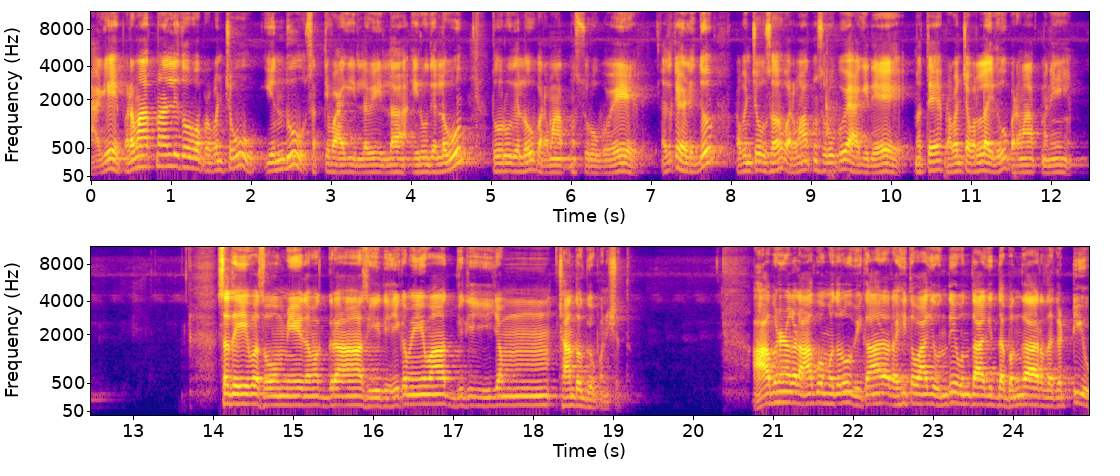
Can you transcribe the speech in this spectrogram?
ಹಾಗೆ ಪರಮಾತ್ಮನಲ್ಲಿ ತೋರುವ ಪ್ರಪಂಚವು ಎಂದೂ ಸತ್ಯವಾಗಿ ಇಲ್ಲವೇ ಇಲ್ಲ. ಇರುವುದೆಲ್ಲವೂ ತೋರುವುದೆಲ್ಲವೂ ಪರಮಾತ್ಮ ಸ್ವರೂಪವೇ. ಅದಕ್ಕೆ ಹೇಳಿದ್ದು, ಪ್ರಪಂಚವು ಸಹ ಪರಮಾತ್ಮ ಸ್ವರೂಪವೇ ಆಗಿದೆ. ಮತ್ತು ಪ್ರಪಂಚವಲ್ಲ, ಇದು ಪರಮಾತ್ಮನೇ. ಸದೇವ ಛಾಂದೋಗ್ಯ ಛಾಂದೋಗ್ಯೋಪನಿಷತ್ತು ಆಭರಣಗಳಾಗುವ ಮೊದಲು ವಿಕಾರರಹಿತವಾಗಿ ಒಂದೇ ಒಂದಾಗಿದ್ದ ಬಂಗಾರದ ಗಟ್ಟಿಯು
